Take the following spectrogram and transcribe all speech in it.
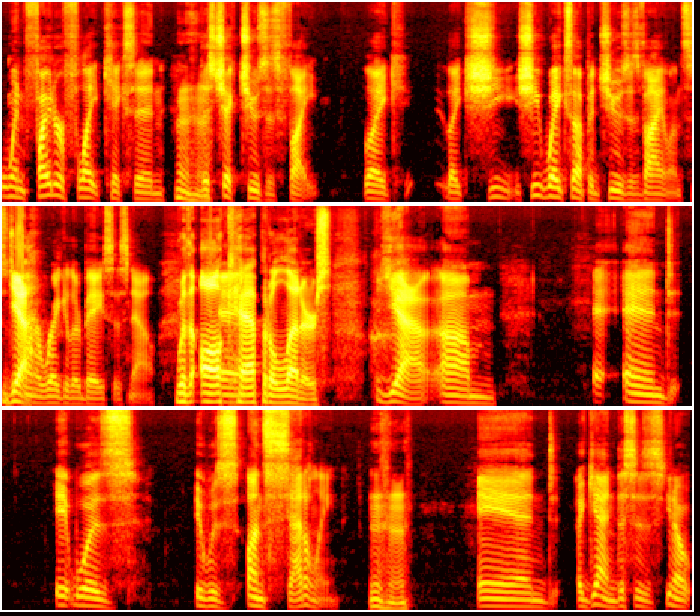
when fight or flight kicks in Mhm. this chick chooses fight like like she she wakes up and chooses violence Yeah. on a regular basis now With all and- capital letters. yeah um and it was it was unsettling Mhm. and again this is you know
